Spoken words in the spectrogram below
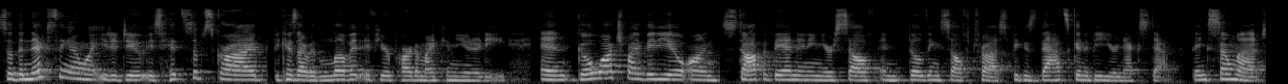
So the next thing I want you to do is hit subscribe because I would love it if you're part of my community. And go watch my video on stop abandoning yourself and building self-trust because that's gonna be your next step. Thanks so much.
